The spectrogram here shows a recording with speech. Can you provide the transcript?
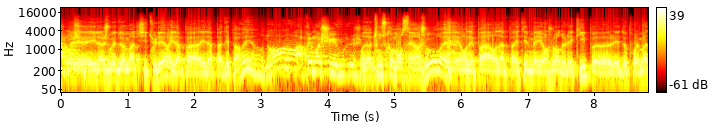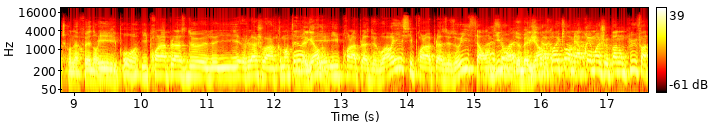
vois, moi, je joué, suis- il a joué deux matchs titulaires, il n'a pas, il a pas déparé. hein. Non, non. Après, moi, je suis. je- On a tous commencé un jour et on n'est pas, on n'a pas été le meilleur joueur de l'équipe euh, les deux premiers matchs qu'on a fait dans l'équipe pro. hein. il prend la place de. là, je vois un commentaire. De Bellegarde. Il, il prend la place de Voiris, il prend la place de Zoé. Ça en Ouais, dit long. De Je suis d'accord avec toi. Mais après, moi, je veux pas non plus. Enfin,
